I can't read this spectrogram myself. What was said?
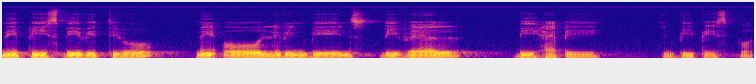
May peace be with you. May all living beings be well, be happy, and be peaceful.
